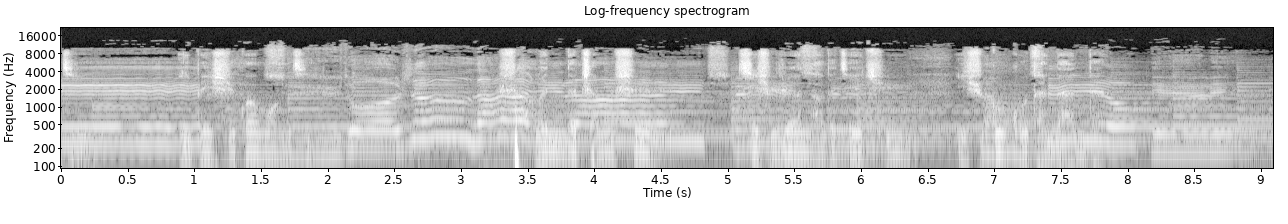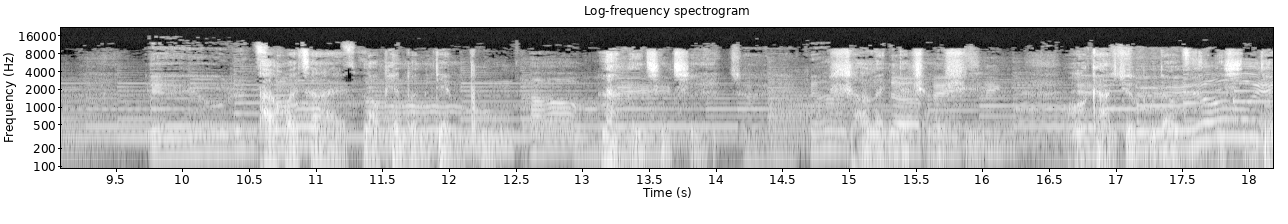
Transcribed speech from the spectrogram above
景已被时光忘记，少了你的城市，即使热闹的街区，已是孤孤单单的。徘徊在老片段的店铺。冷冷清清，少了你的城市，我感觉不到自己的心跳。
